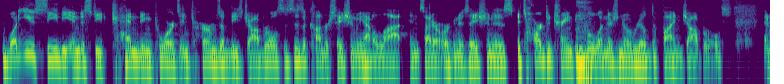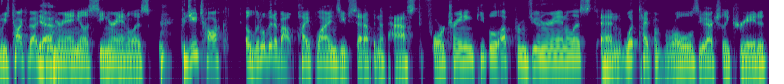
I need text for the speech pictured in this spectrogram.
what do you see the industry tending towards in terms of these job roles? This is a conversation we have a lot inside our organization is it's hard to train people when there's no real defined job roles. And we've talked about yeah. junior analysts senior analysts could you talk a little bit about pipelines you've set up in the past for training people up from junior analyst and what type of roles you actually created?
